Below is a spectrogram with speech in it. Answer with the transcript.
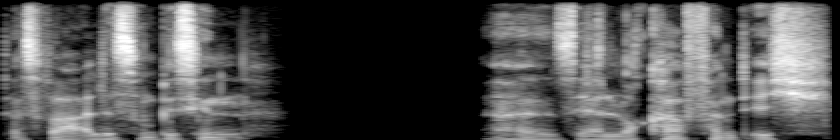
Das war alles so ein bisschen äh, sehr locker, fand ich.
